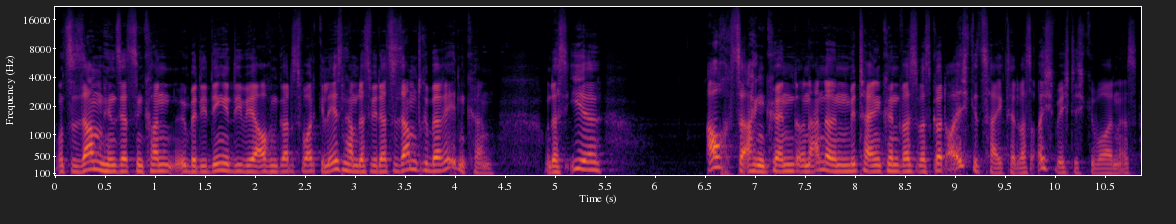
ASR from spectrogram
uns zusammen hinsetzen können über die Dinge, die wir auch in Gottes Wort gelesen haben, dass wir da zusammen drüber reden können. Und dass ihr auch sagen könnt und anderen mitteilen könnt, was, was Gott euch gezeigt hat, was euch wichtig geworden ist.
